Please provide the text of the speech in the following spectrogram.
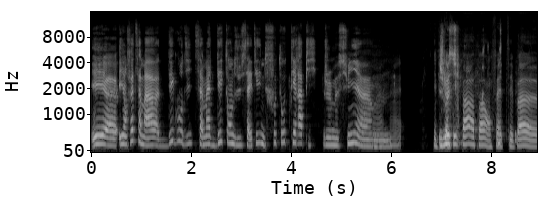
et et en fait, ça m'a dégourdi, ça m'a détendu. Ça a été une photothérapie. Je me suis, et puis, je me suis pas à pas, en fait. C'est pas,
